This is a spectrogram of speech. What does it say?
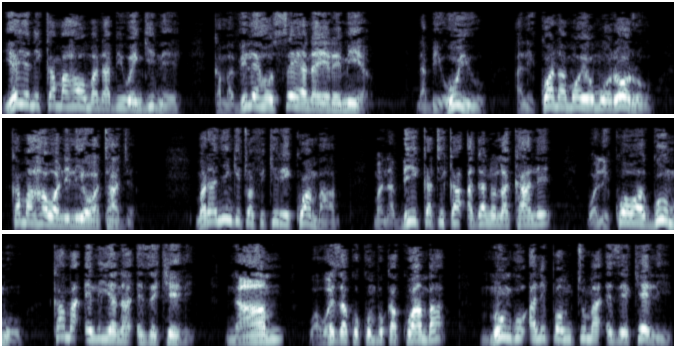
Yeye ni kama hao manabii wengine kama vile hosea na yeremia. Nabii huyu alikuwa na moyo mwororo kama hawa niliyowataja mara nyingi twafikiri kwamba manabii katika agano la kale walikuwa wagumu kama eliya na ezekieli. Naam waweza kukumbuka kwamba mungu alipomtuma ezekieli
